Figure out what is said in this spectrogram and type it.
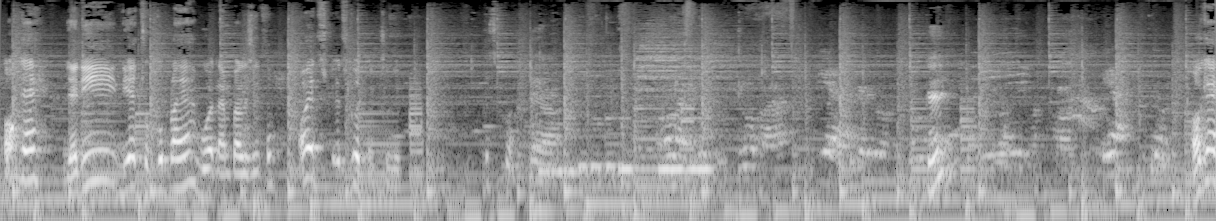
Oke, jadi dia cukup lah ya buat nempel di situ. Oh, it's, it's good actually. Terus kok ya. Oke, Oke,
